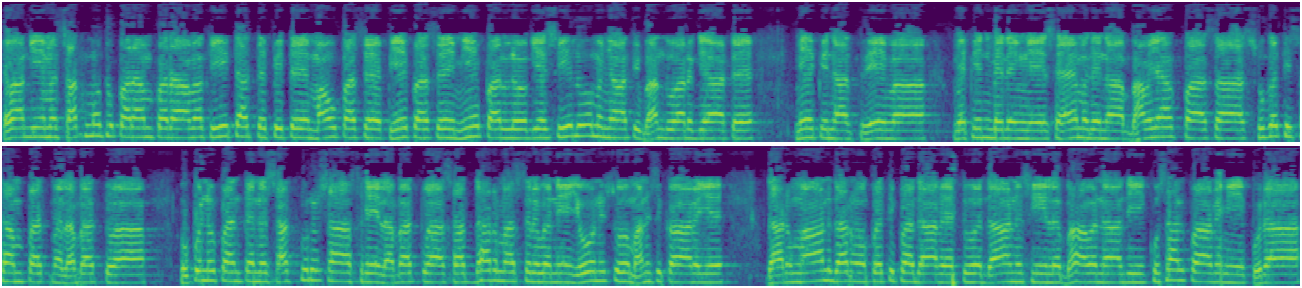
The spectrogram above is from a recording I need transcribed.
එවැගේම සත්මුතු පරම්පරාව කීටත් පිටේ මව්පස පියපස මිය පරලෝකයේ සීලෝම ඥාති බන්දු වර්ගයාට මේ පිනත් වේවා. මෙපින් මෙලෙන්ගේ සෑම දෙනා භවයක් පාසා සුගති සම්පත්ම ලබත්වා. උපනුපන්තන සත්පුරු ශාස්ත්‍රේ ලබත්වා සද්ධර්ම ශ්‍රවණේ යෝනිසෝ මනසිකාරයේ ධර්මාන ධර්ම ප්‍රතිපදාව ඇතුව දාන සීල භාවනාදී කුසල් පාරමී පුරා.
